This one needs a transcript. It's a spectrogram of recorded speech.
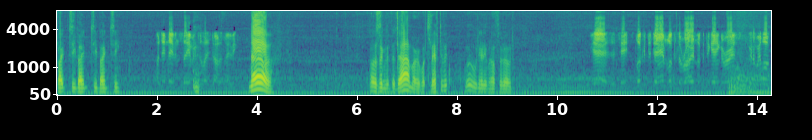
Bouncy, bouncy, bouncy. I didn't even see him until moving. No! I was looking at the dam or what's left of it. Whoa, nearly went off the road. Yeah, that's it. Look at the dam, look at the road, look at the kangaroos. Where do we look?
